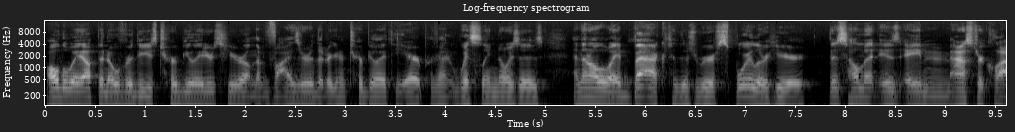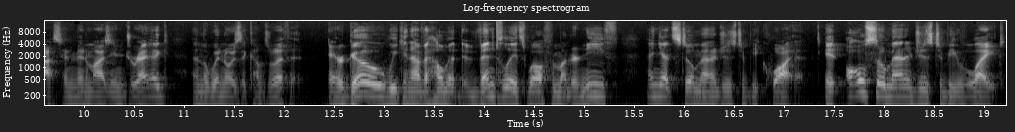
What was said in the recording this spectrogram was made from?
all the way up and over these turbulators here on the visor that are going to turbulate the air, prevent whistling noises, and then all the way back to this rear spoiler here, this helmet is a masterclass in minimizing drag and the wind noise that comes with it. Ergo, we can have a helmet that ventilates well from underneath and yet still manages to be quiet. It also manages to be light.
